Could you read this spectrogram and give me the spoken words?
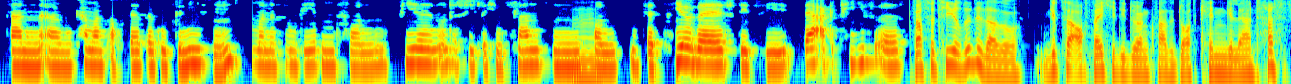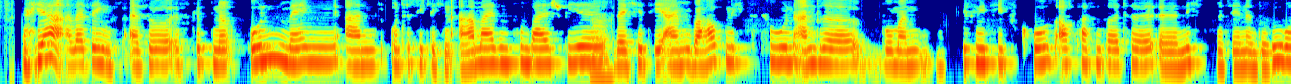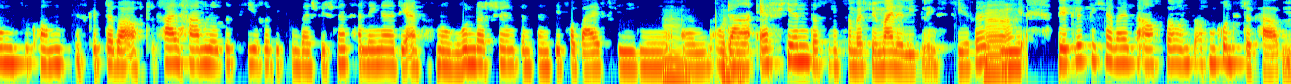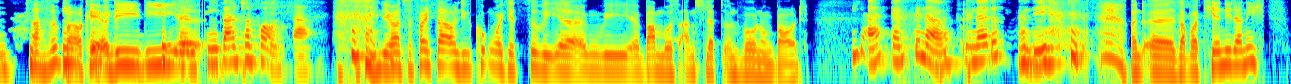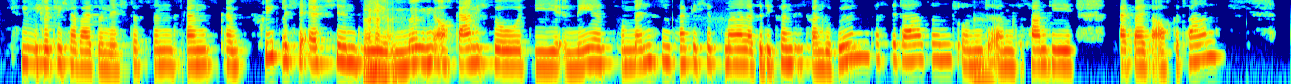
dann ähm, kann man es auch sehr, sehr gut genießen. Man ist umgeben von vielen unterschiedlichen Pflanzen, mhm. von der Tierwelt, die, die sehr aktiv ist. Was für Tiere sind denn da so? Gibt es da auch welche, die du dann quasi dort kennengelernt hast? Ja, allerdings. Also es gibt eine Unmenge an unterschiedlichen Ameisen zum Beispiel, ja. welche die einem überhaupt nichts tun, andere, wo man definitiv groß aufpassen sollte, äh, nicht mit denen in Berührung zu kommen. Es gibt aber auch total harmlose Tiere, wie zum Beispiel Schmetterlinge, die einfach nur wunderschön sind, wenn sie vorbeifliegen. Mhm. Ähm, oder Äffchen, das sind zum Beispiel meine Lieblingstiere, ja. die wir glücklicherweise auch bei uns auf dem Grundstück haben. Ach super, okay. Und die, die, äh, die waren schon vor uns da. die waren schon vor euch da und die gucken euch jetzt zu, wie ihr da irgendwie äh, Bambus anschleppt und Wohnung baut. Ja, ganz genau. Genau das machen die. Und äh, sabotieren die da nichts? Nee, glücklicherweise nicht. Das sind ganz, ganz friedliche Äffchen, die mögen auch gar nicht so die Nähe zum Menschen, sag ich jetzt mal. Also die können sich daran gewöhnen, dass wir da sind und ähm, das haben die zeitweise auch getan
